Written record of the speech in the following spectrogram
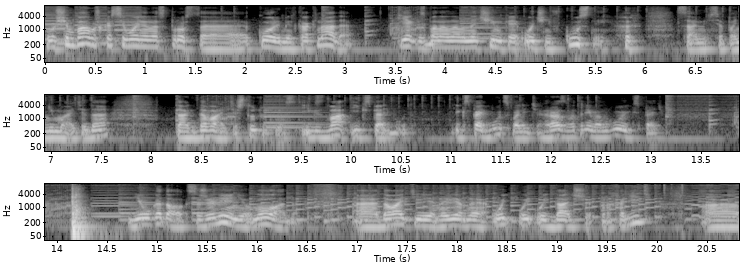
в общем, бабушка сегодня нас просто кормит как надо. Кекс с банановой начинкой очень вкусный. Сами все понимаете, да? Так, давайте, что тут у нас? x2, x5 будет. x5 будет, смотрите. Раз, два, три, мангу, x5. Не угадал, к сожалению. Ну ладно. Э, давайте, наверное, ой-ой-ой, дальше проходить. Э,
